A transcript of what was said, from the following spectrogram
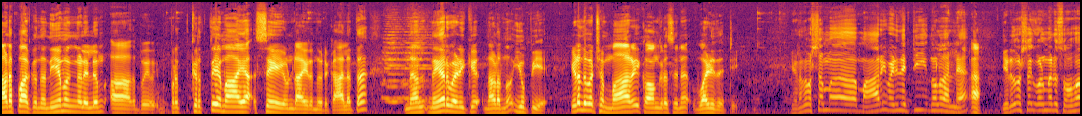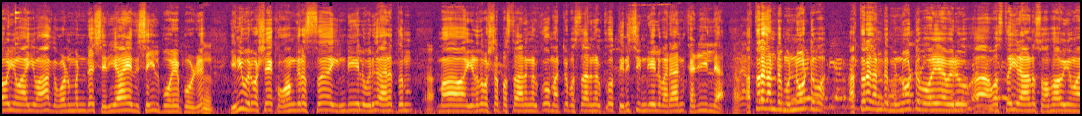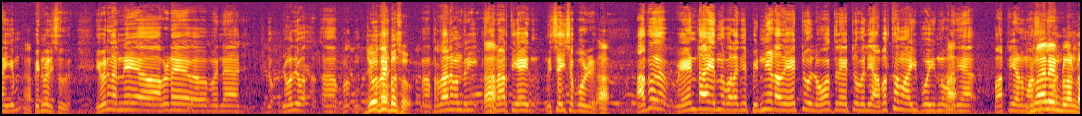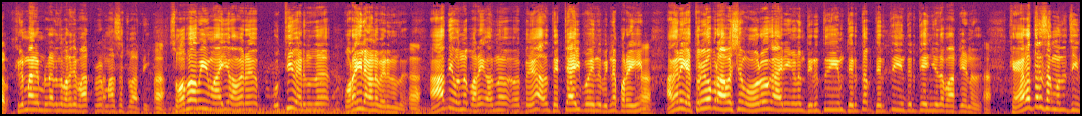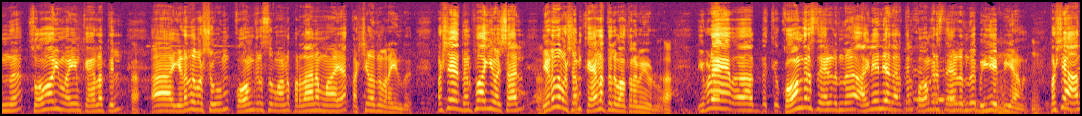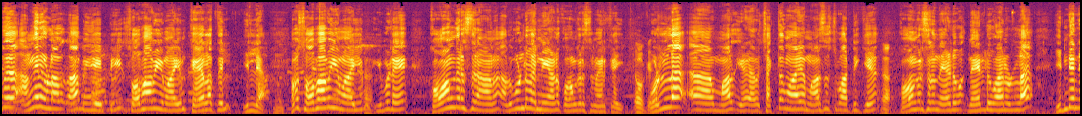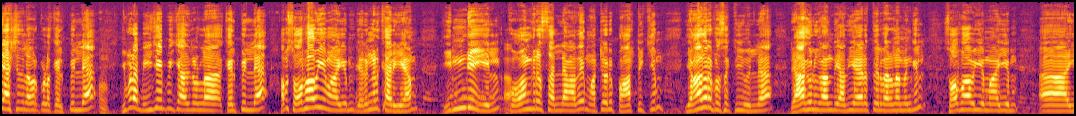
നടപ്പാക്കുന്ന നിയമങ്ങളിലും കൃത്യമായ സേ ഉണ്ടായിരുന്ന ഒരു കാലത്ത് നേർവഴിക്ക് നടന്നു യു പി എ. ഇടതുപക്ഷം മാറി കോൺഗ്രസിന് വഴിതെറ്റി. ഇടതുപക്ഷം മാറി വഴിതെറ്റി എന്നുള്ളതല്ല. ഇടതുപക്ഷ ഗവൺമെന്റ് സ്വാഭാവികമായും ആ ഗവൺമെന്റ് ശരിയായ ദിശയിൽ പോയപ്പോൾ ഇനി ഒരുപക്ഷെ കോൺഗ്രസ് ഇന്ത്യയിൽ ഒരു കാലത്തും ഇടതുപക്ഷ പ്രസ്ഥാനങ്ങൾക്കോ മറ്റു പ്രസ്ഥാനങ്ങൾക്കോ തിരിച്ച് ഇന്ത്യയിൽ വരാൻ കഴിയില്ല. അത്ര കണ്ട് മുന്നോട്ട് അത്ര കണ്ട് മുന്നോട്ട് പോയ ഒരു അവസ്ഥയിലാണ് സ്വാഭാവികമായും പിൻവലിച്ചത്. ഇവർ തന്നെ അവരുടെ പിന്നെ ജ്യോതി ജ്യോതി ബസു. പ്രധാനമന്ത്രി സ്ഥാനാർത്ഥിയായി നിശ്ചയിച്ചപ്പോൾ അത് വേണ്ട എന്ന് പറഞ്ഞ് പിന്നീട് അത് ഏറ്റവും ലോകത്തിലെ ഏറ്റവും വലിയ അബദ്ധമായി പോയി എന്ന് പറഞ്ഞ പാർട്ടിയാണ് ഹിമാലയൻ ബ്ലണ്ടർ. ഹിമാലയൻ ബ്ലണ്ടർ എന്ന് പറഞ്ഞ മാർക്സിസ്റ്റ് പാർട്ടി. സ്വാഭാവികമായും അവർ ബുദ്ധി വരുന്നത് പുറകിലാണ് വരുന്നത്. ആദ്യം ഒന്ന് പറയും ഒന്ന് അത് തെറ്റായി പോയെന്ന് പിന്നെ പറയും. അങ്ങനെ എത്രയോ പ്രാവശ്യം ഓരോ കാര്യങ്ങളും തിരുത്തുകയും തിരുത്ത തിരുത്തുകയും തിരുത്തുകയും ചെയ്ത പാർട്ടിയാണിത്. കേരളത്തെ സംബന്ധിച്ച് ഇന്ന് സ്വാഭാവികമായും കേരളത്തിൽ ഇടതുപക്ഷവും കോൺഗ്രസുമാണ് പ്രധാനമായ കക്ഷികളെന്ന് പറയുന്നത്. പക്ഷേ നിർഭാഗ്യവശാൽ ഇടതുപക്ഷം കേരളത്തിൽ മാത്രമേ ഉള്ളൂ. ഇവിടെ കോൺഗ്രസ് നേരിടുന്നത് അഖിലേന്ത്യാ തലത്തിൽ കോൺഗ്രസ് നേരിടുന്നത് ബി ജെ പി ആണ് പക്ഷേ അത് അങ്ങനെയുള്ള ആ ബി ജെ പി സ്വാഭാവികമായും കേരളത്തിൽ ഇല്ല. അപ്പൊ സ്വാഭാവികമായും ഇവിടെ കോൺഗ്രസിനാണ് അതുകൊണ്ട് തന്നെയാണ് കോൺഗ്രസ് മേൽക്കൈ. ഉള്ള ശക്തമായ മാർക്സിസ്റ്റ് പാർട്ടിക്ക് കോൺഗ്രസിനെ നേരിടുവാനുള്ള ഇന്ത്യൻ രാഷ്ട്രീയത്തിൽ അവർക്കുള്ള കെൽപ്പില്ല. ഇവിടെ ബി ജെ പിക്ക് അതിനുള്ള കെൽപ്പില്ല. അപ്പോൾ സ്വാഭാവികമായും ജനങ്ങൾക്കറിയാം ഇന്ത്യയിൽ കോൺഗ്രസ് അല്ലാതെ മറ്റൊരു പാർട്ടിക്കും യാതൊരു പ്രസക്തിയുമില്ല. രാഹുൽ ഗാന്ധി അധികാരത്തിൽ വരണമെങ്കിൽ സ്വാഭാവികമായും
